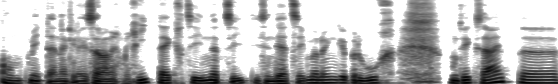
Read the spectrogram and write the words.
und mit diesen Gläsern habe ich mich eingedeckt Zeit. Die sind jetzt immer noch in Gebrauch. Und wie gesagt, äh,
